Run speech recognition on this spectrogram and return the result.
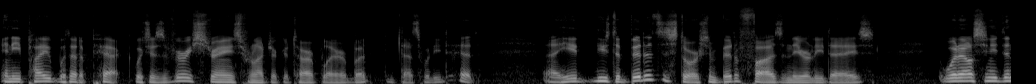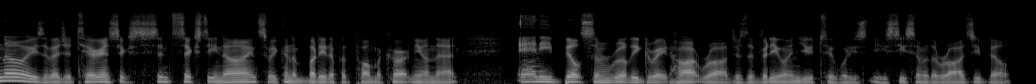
and he played without a pick, which is very strange for an electric guitar player, but that's what he did. Uh, he used a bit of distortion, a bit of fuzz in the early days. What else you need to know? He's a vegetarian since 69, so he kind of buddied up with Paul McCartney on that. And he built some really great hot rods. There's a video on YouTube where you see some of the rods he built.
